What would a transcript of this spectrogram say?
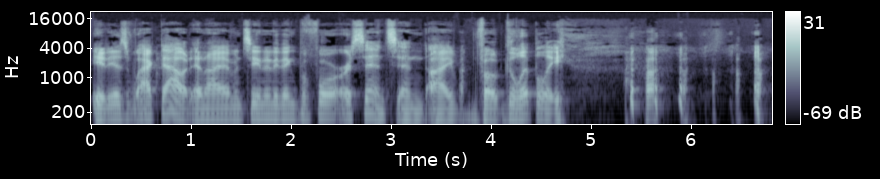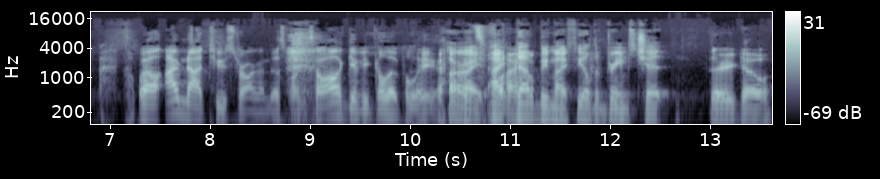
it is whacked out, and I haven't seen anything before or since, and I vote Gallipoli. Well, I'm not too strong on this one, so I'll give you Gallipoli. All right, I, that'll be my Field of Dreams chit. There you go.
